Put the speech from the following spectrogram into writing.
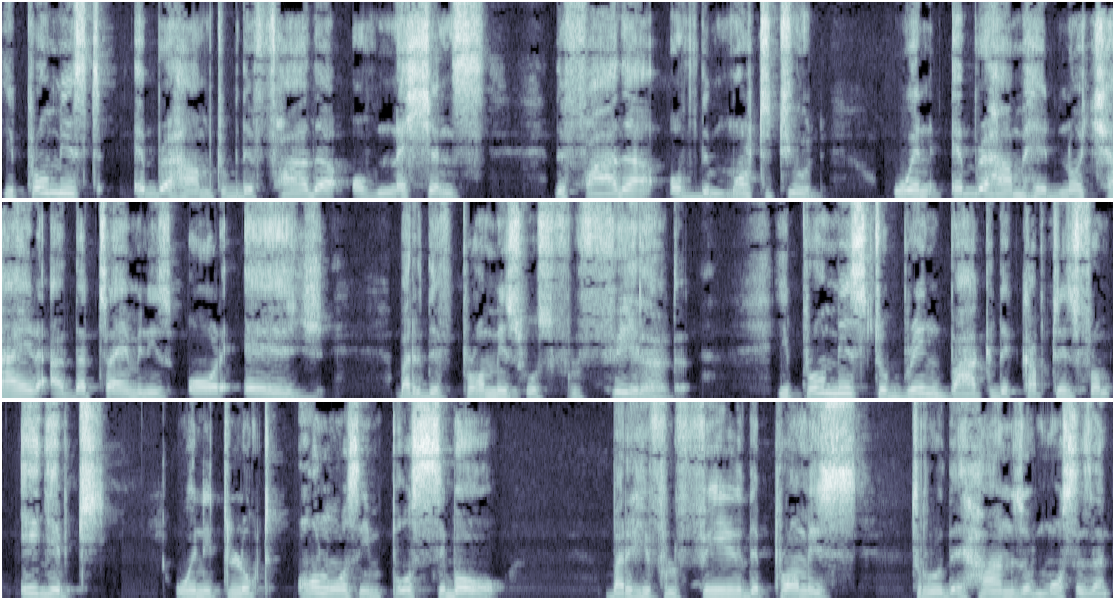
He promised Abraham to be the father of nations, the father of the multitude. When Abraham had no child at that time in his old age, but the promise was fulfilled. He promised to bring back the captives from Egypt when it looked almost impossible, but he fulfilled the promise through the hands of Moses and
